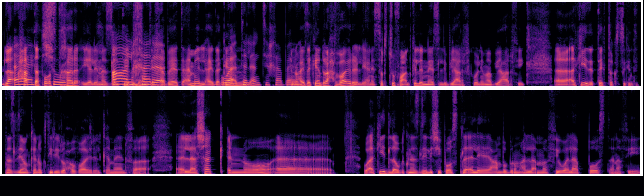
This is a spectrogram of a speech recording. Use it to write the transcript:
لا إيه، حتى post شو؟ خرق يلي نزلتيه آه،. بالانتخابات عمل هيدا وقت كان الانتخابات. إنه هيدا كان راح viral يعني صرت تشوفه عند كل الناس اللي بيعرفك واللي ما بيعرفك. آه، أكيد ال TikToks اللي كنت تنزليهم كانوا كتير يروحوا viral كمان فلا شك إنه آه، وأكيد لو بتنزلي لي شي post لإلي عم ببرم هلأ ما في ولا post أنا فيه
